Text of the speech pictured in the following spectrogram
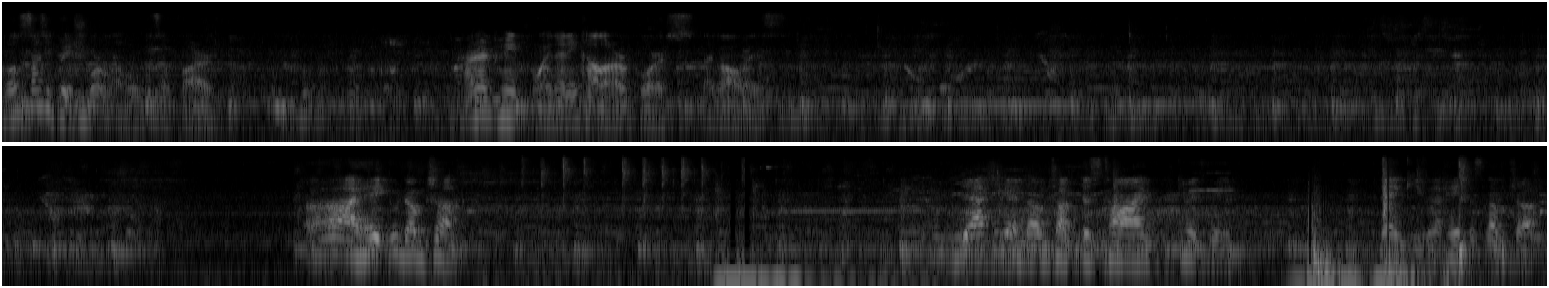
Well, it's actually pretty short level so far. 100 paint points, any color, of course, like always. Ah, I hate you, Nunchuck. You actually get a Nunchuck this time. Give it to me. Thank you, I hate this Nunchuck.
